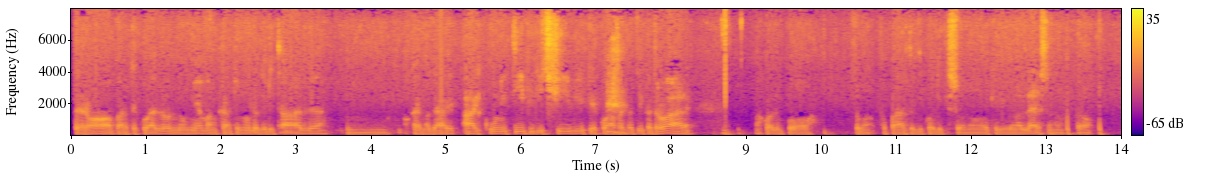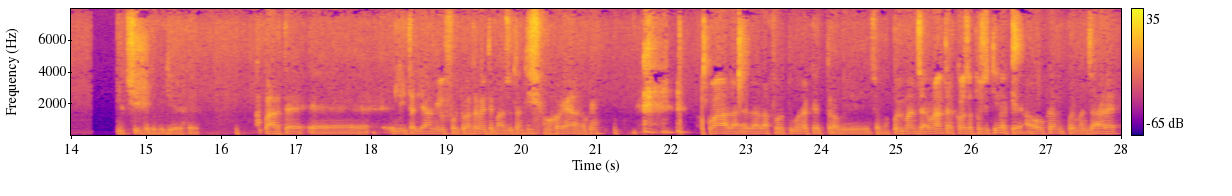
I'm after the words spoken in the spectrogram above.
Però a parte quello non mi è mancato nulla dell'Italia, mm, ok magari alcuni tipi di cibi che qua fai fatica a trovare, ma quello un po' insomma fa parte di quelli che, sono, che vivono all'estero, però il cibo devo dire che a parte eh, l'italiano, io fortunatamente mangio tantissimo coreano, quindi qua la, la, la, fortuna che trovi, insomma, puoi mangiare, un'altra cosa positiva è che a Auckland puoi mangiare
